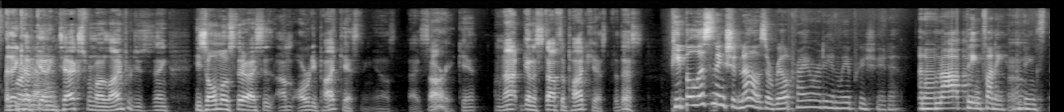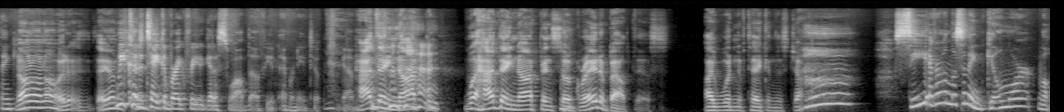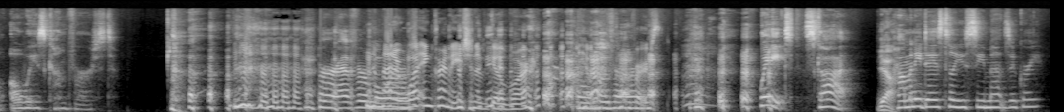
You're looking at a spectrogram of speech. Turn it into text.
And I kept getting texts from our line producer saying he's almost there. I said I'm already podcasting. You know, I sorry, can't. I'm not going to stop the podcast for this. People listening should know it's a real priority, and we appreciate it. And I'm not being funny. I'm being thank you. No, no, no. It, they We could take a break for you to get a swab, though, if you ever need to. Again. Had they not been, well, had they not been so great about this, I wouldn't have taken this job. See, everyone listening, Gilmore will always come first. Forevermore. No matter what incarnation of Gilmore, it will come first. Wait, Scott. Yeah. How many days till you see Matt Czuchry?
